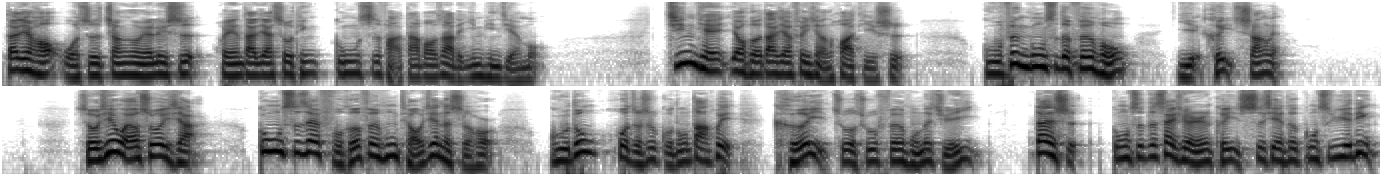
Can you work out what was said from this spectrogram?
大家好，我是张根源律师，欢迎大家收听《公司法大爆炸》的音频节目。今天要和大家分享的话题是：股份公司的分红也可以商量。首先，我要说一下，公司在符合分红条件的时候，股东或者是股东大会可以做出分红的决议，但是公司的债权人可以事先和公司约定，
